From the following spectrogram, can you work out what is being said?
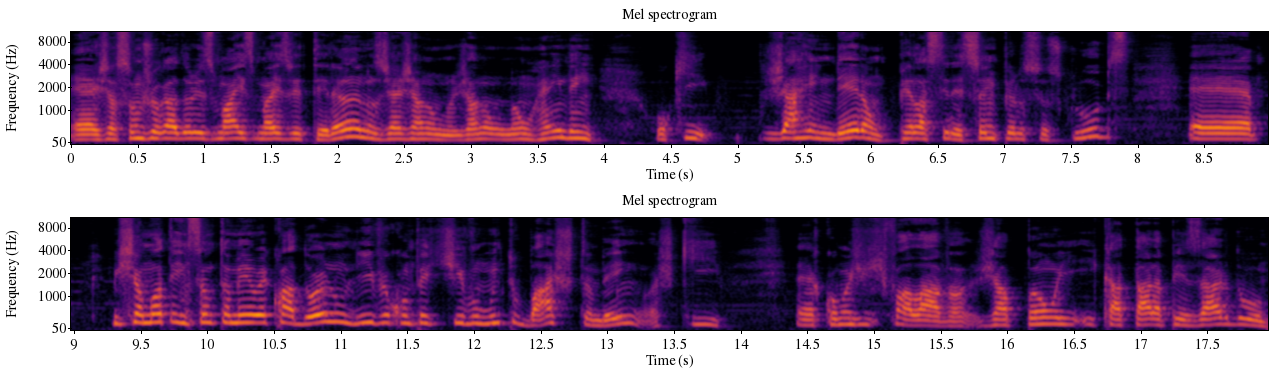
é, já são jogadores mais, mais veteranos, já, já, não, já não, não rendem o que já renderam pela seleção e pelos seus clubes. É, me chamou a atenção também o Equador num nível competitivo muito baixo também. Acho que, é, como a gente falava, Japão e, e Qatar, apesar do.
